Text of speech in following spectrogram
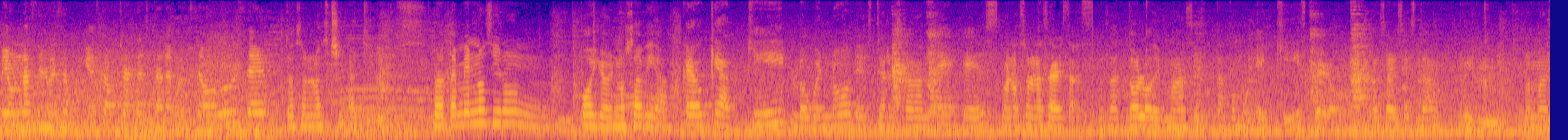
pido una cerveza porque esta horchata está demasiado dulce. Estos son los chilaquiles. Pero también nos dieron pollo y no sabía. Creo que aquí lo bueno de este restaurante es, bueno, son las salsas. O sea, todo lo demás está como X, pero la salsa está rica. No más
